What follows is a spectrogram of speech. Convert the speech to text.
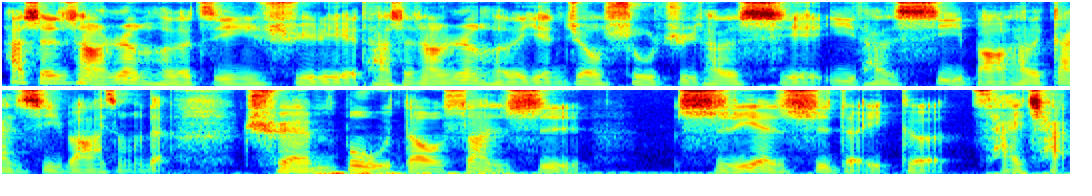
他身上任何的基因序列，他身上任何的研究数据，他的血液、他的细胞、他的干细胞什么的，全部都算是实验室的一个财产。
